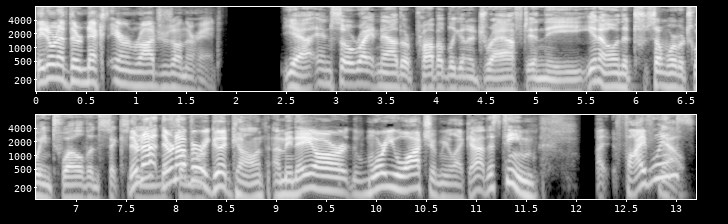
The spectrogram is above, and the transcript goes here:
they don't have their next Aaron Rodgers on their hand. Yeah, and so right now they're probably going to draft in the you know in the t- somewhere between twelve and sixteen. They're not they're not very good, Colin. I mean, they are the more you watch them, you're like, ah, this team five wins?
